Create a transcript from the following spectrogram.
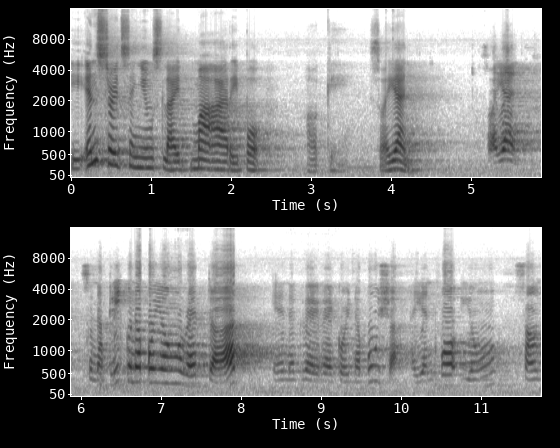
i-insert sa inyong slide, maaari po. Okay. So, ayan. So, ayan. So, na-click ko na po yung red dot and nagre-record na po siya. Ayan po yung sound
